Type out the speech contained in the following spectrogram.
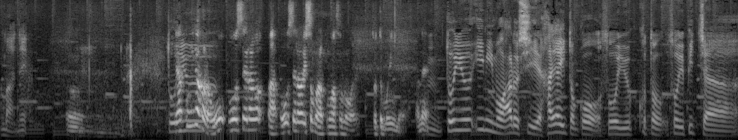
うん まあねら。うん。逆にだから、お大瀬良は、あ大瀬良は磯村組ますのがとてもいいんじゃないですかね。うんという意味もあるし早いとこそういうことそういうピッチャ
